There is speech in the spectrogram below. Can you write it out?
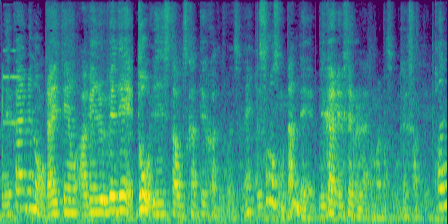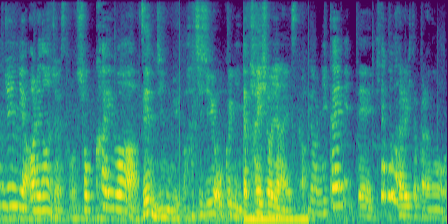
2回目の来店を上げる上でどうインスタを使っていくかってところですよね。でそもそもなんで2回目来てくれないと思いますお客さんって。単純にあれなんじゃないですか？初回は全人類80億人が対象じゃないですか。でも2回目って来たことある人からの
